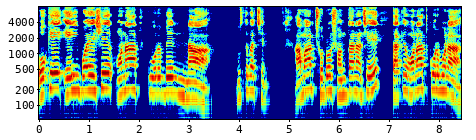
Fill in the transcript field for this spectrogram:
ওকে এই বয়সে অনাথ করবেন না। বুঝতে পারছেন? আমার ছোট সন্তান আছে, তাকে অনাথ করব না।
